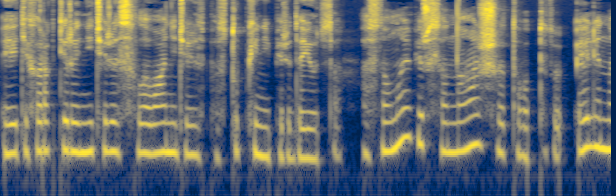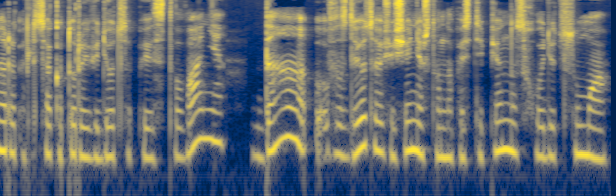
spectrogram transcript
И эти характеры ни через слова, ни через поступки не передаются. Основной персонаж — это вот Элинор, от лица которой ведется повествование. Да, создается ощущение, что она постепенно сходит с ума.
